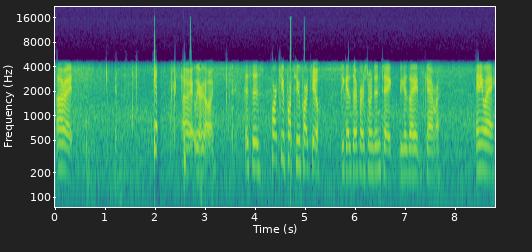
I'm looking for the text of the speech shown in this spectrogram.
Alright. Yep. Alright, we are going. This is part two, part two, part two. Because our first one didn't take, because I hate this camera. Anyway,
